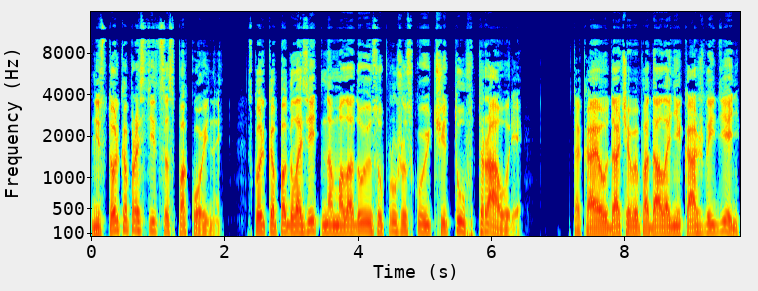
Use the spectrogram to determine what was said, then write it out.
не столько проститься спокойной, сколько поглазеть на молодую супружескую читу в трауре. Такая удача выпадала не каждый день,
